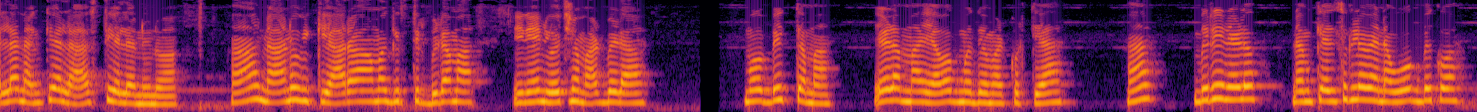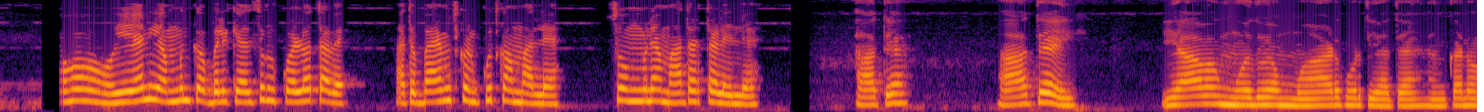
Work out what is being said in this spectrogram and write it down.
ಎಲ್ಲ ನಂಗೆ ಅಲ್ಲ, ಆಸ್ತಿ ಅಲ್ಲ ನೀನು. ಹಾ ನಾನು ವಿಕ್ಕಿ ಆರಾಮಾಗಿರ್ತೀರಿ, ಬಿಡಮ್ಮ. ನೀನೇನು ಯೋಚನೆ ಮಾಡಬೇಡ. ಮೋ ಬಿಕ್ತಮ್ಮ ಹೇಳಮ್ಮ, ಯಾವಾಗ ಮದುವೆ ಮಾಡ್ಕೊಡ್ತೀಯಾ? ಹಾ ಬಿರಿ ಹೇಳು. ನಮ್ಮ ಕೆಲ್ಸಗಳವೇನ ನಾವು ಹೋಗ್ಬೇಕು? ಓಹೋ ಏನು ಅಮ್ಮನ ಕಬ್ಬಲಿ ಕೆಲಸಗಳು ಕೊಳ್ಳೋತಾವೆ? ಆತ ಬಾಯಿ ಮುಚ್ಕೊಂಡು ಕೂತ್ಕಮ್ಮ ಅಲ್ಲೇ ಸುಮ್ಮನೆ ಮಾತಾಡ್ತಾಳೆ ಇಲ್ಲೇ. ಆತೆ ಆತೆ ಯಾವಾಗ ಮದುವೆ ಮಾಡಿಕೊಡ್ತೀಯ ಆತೆ? ನಂಕನು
